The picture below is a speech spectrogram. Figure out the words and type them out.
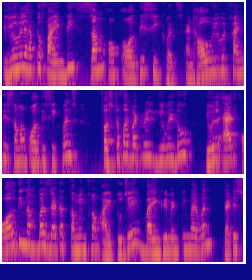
you will have to find the sum of all the sequence and how you will find the sum of all the sequence first of all what will you will do you will add all the numbers that are coming from i to j by incrementing by 1 that is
